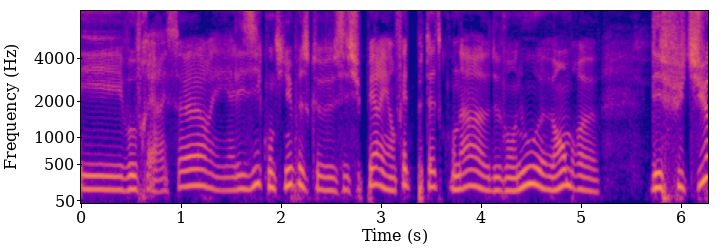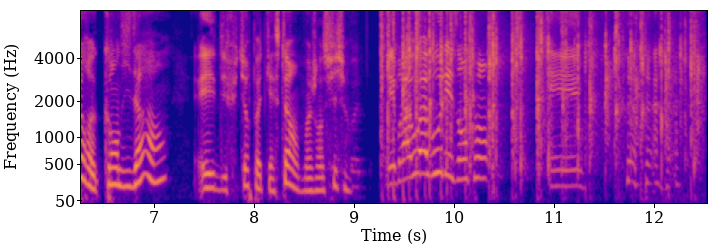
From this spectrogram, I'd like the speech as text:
et vos frères et sœurs. Et allez-y, continuez parce que c'est super. Et en fait, peut-être qu'on a devant nous, euh, Ambre, euh, des futurs candidats. hein. Et des futurs podcasteurs, moi j'en suis sûre. Et bravo à vous les enfants. Et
